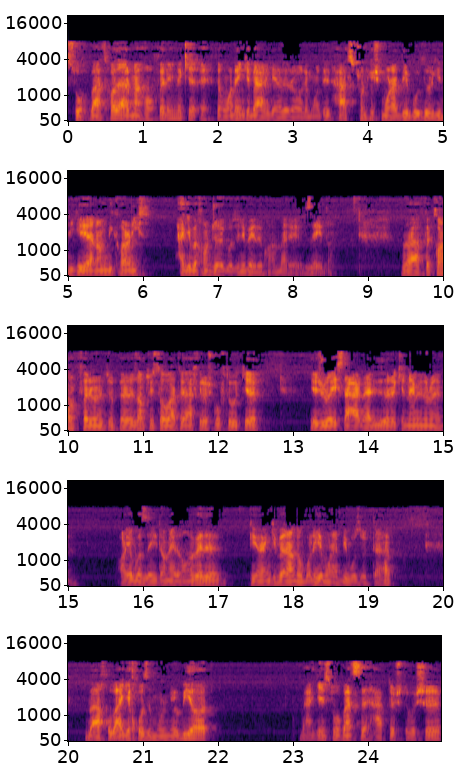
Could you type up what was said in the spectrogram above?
صحبت ها در محافل اینه که احتمال اینکه برگرده رئال مادرید هست چون هیچ مربی بزرگی دیگه الان بیکار نیست. اگه بخوان جایگزینی پیدا کنن برای زیدان. و فکر کنم فرناندو پرز هم توی صحبت های اخیرش گفته بود که یه جورایی سردردی داره که نمی‌دونه آیا با زیدان ادامه بده یا اینکه برن دنبال یه مربی بزرگتر. و خب اگه خوز مورنیو بیاد و اگه این صحبت صحت داشته باشه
